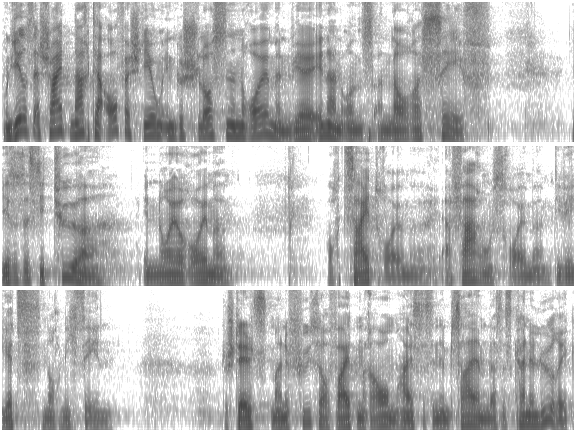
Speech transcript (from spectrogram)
Und Jesus erscheint nach der Auferstehung in geschlossenen Räumen. Wir erinnern uns an Laura Safe. Jesus ist die Tür in neue Räume auch Zeiträume, Erfahrungsräume, die wir jetzt noch nicht sehen. Du stellst meine Füße auf weiten Raum, heißt es in dem Psalm. Das ist keine Lyrik,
